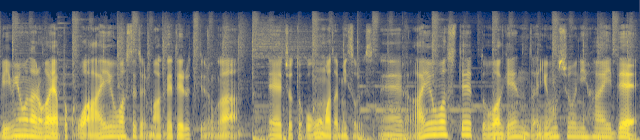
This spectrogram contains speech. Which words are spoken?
微妙なのが、やっぱここアイオワステートに負けてるっていうのが、えー、ちょっとここもまたミソですね。アイオワステートは現在4勝2敗で、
